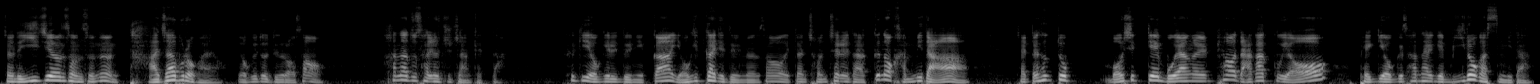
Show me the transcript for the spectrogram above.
자, 근데 이지현 선수는 다 잡으러 가요. 여기도 늘어서 하나도 살려주지 않겠다. 흙이 여기를 드니까 여기까지 들면서 일단 전체를 다 끊어 갑니다. 자, 일단 흙도 멋있게 모양을 펴 나갔고요. 백이 여기서 하나에게 밀어갔습니다.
